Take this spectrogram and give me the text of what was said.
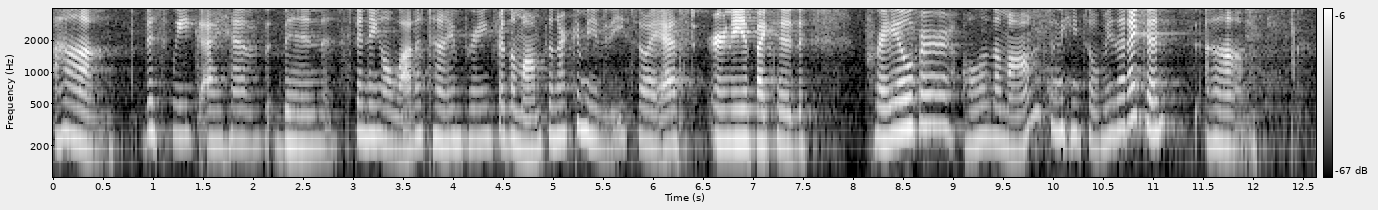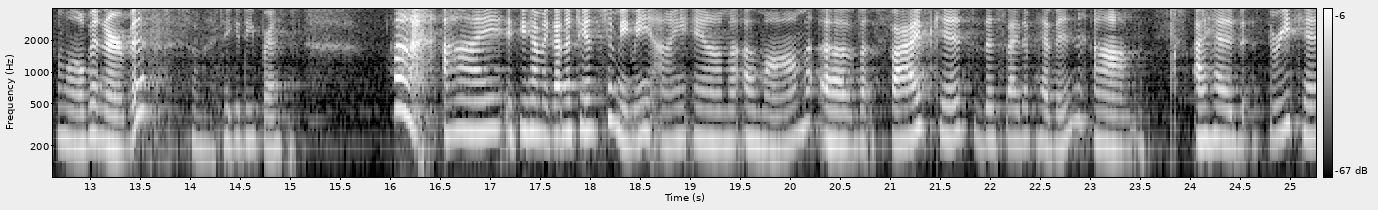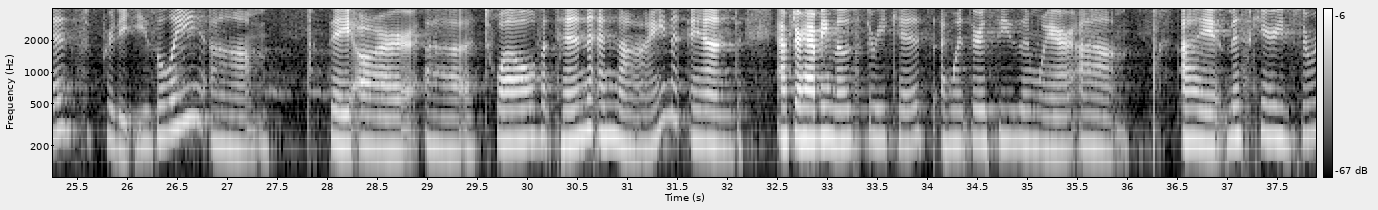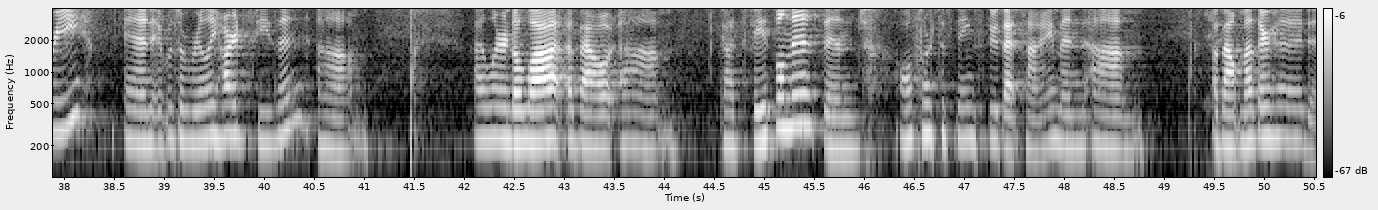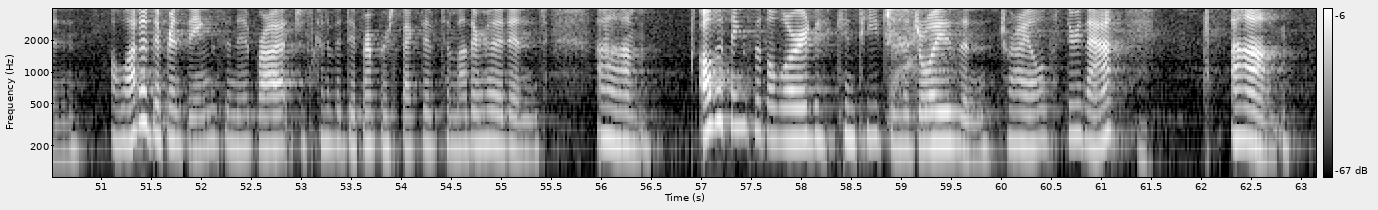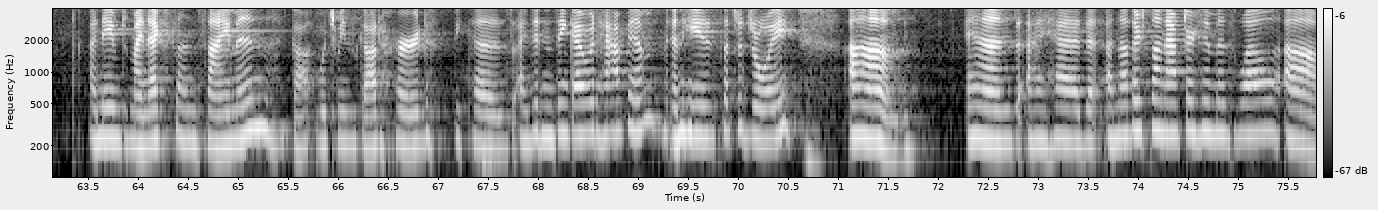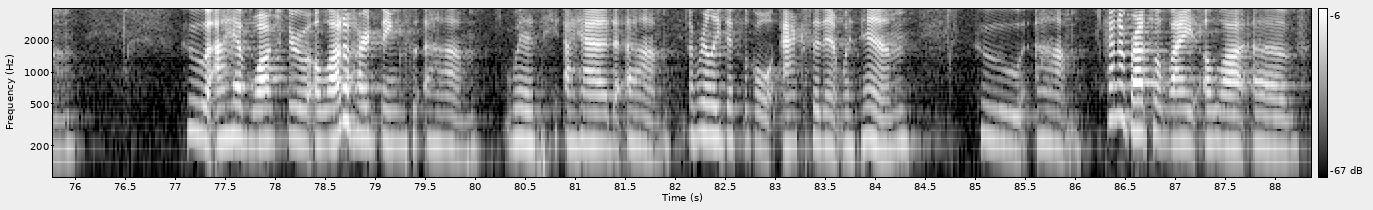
Um, this week I have been spending a lot of time praying for the moms in our community. So I asked Ernie if I could pray over all of the moms, and he told me that I could. Um, I'm a little bit nervous, so I'm going to take a deep breath. I, if you haven't gotten a chance to meet me, I am a mom of five kids this side of heaven. Um, I had three kids pretty easily. Um, they are uh, 12, 10, and 9. And after having those three kids, I went through a season where um, I miscarried three, and it was a really hard season. Um, I learned a lot about um, God's faithfulness and all sorts of things through that time, and um, about motherhood and a lot of different things. And it brought just kind of a different perspective to motherhood and um, all the things that the Lord can teach and the joys and trials through that. Um, I named my next son Simon, God, which means God heard, because I didn't think I would have him, and he is such a joy. Um, and I had another son after him as well, um, who I have walked through a lot of hard things um, with. I had um, a really difficult accident with him, who um, kind of brought to light a lot of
